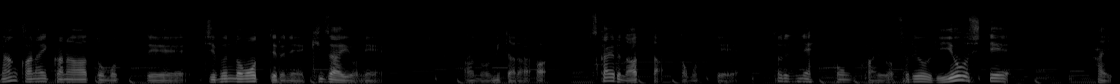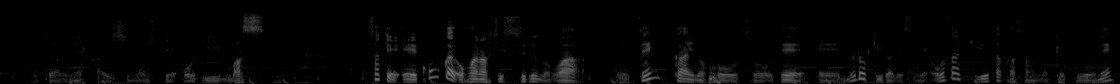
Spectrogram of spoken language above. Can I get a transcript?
なんかないかなと思って、自分の持ってるね、機材をね、あの、見たら、あ、使えるのあったと思って、それでね、今回はそれを利用して、はい、こちらのね、配信をしております。さて、えー、今回お話しするのは、えー、前回の放送で、えー、室木がですね尾崎豊さんの曲をね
